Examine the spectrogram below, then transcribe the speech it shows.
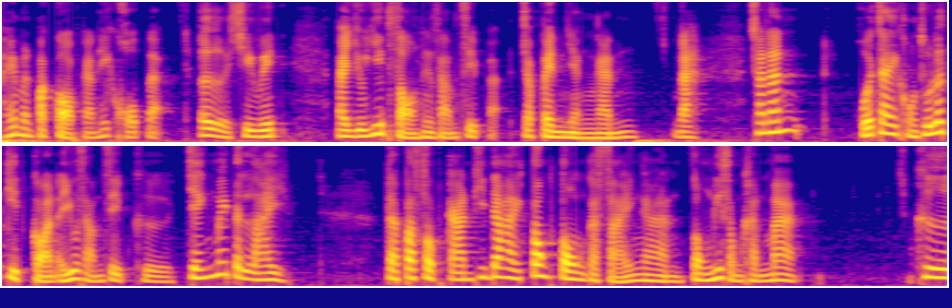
ให้มันประกอบกันให้ครบอะเออ ชีวิตอายุ 22ถึง30อะจะเป็นอย่างนั้นนะ ฉะนั้นหัวใจของธุรกิจก่อนอายุ 30 คือ เจ๊งไม่เป็นไร แต่ประสบการณ์ที่ได้ต้องตรงกับสายงานตรงนี้สำคัญมาก คือ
